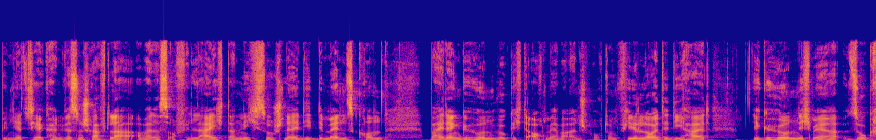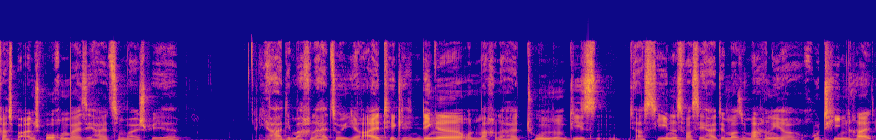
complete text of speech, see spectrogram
bin jetzt hier kein Wissenschaftler, aber dass auch vielleicht dann nicht so schnell die Demenz kommt, weil dein Gehirn wirklich da auch mehr beansprucht. Und viele Leute, die halt ihr Gehirn nicht mehr so krass beanspruchen, weil sie halt zum Beispiel, ja, die machen halt so ihre alltäglichen Dinge und machen halt tun und dies, das, jenes, was sie halt immer so machen, ihre Routinen halt.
